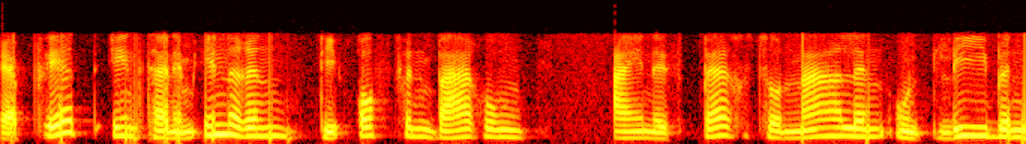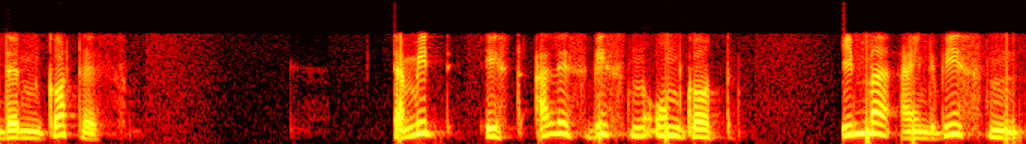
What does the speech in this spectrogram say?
erfährt in seinem Inneren die Offenbarung eines personalen und liebenden Gottes. Damit ist alles Wissen um Gott immer ein Wissen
